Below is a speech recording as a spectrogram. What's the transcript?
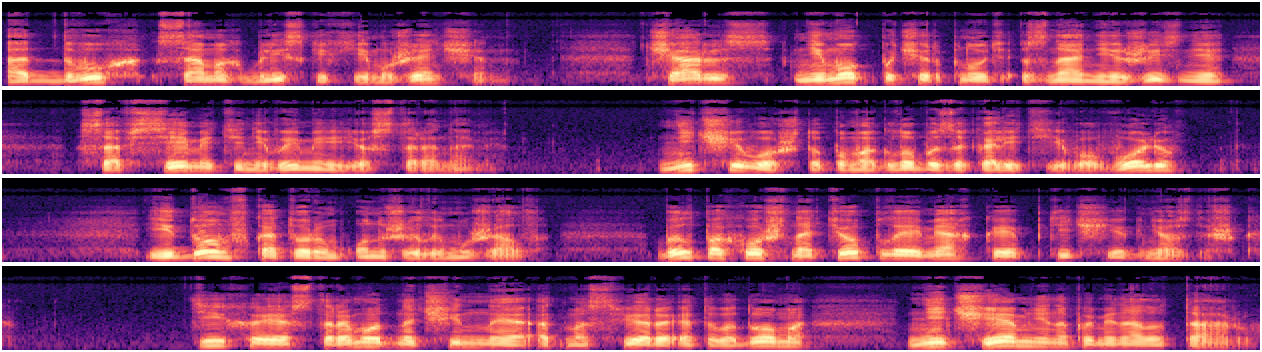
От двух самых близких ему женщин Чарльз не мог почерпнуть знания жизни со всеми теневыми ее сторонами. Ничего, что помогло бы закалить его волю, и дом, в котором он жил и мужал, был похож на теплое мягкое птичье гнездышко. Тихая, старомодно-чинная атмосфера этого дома ничем не напоминала Тару.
